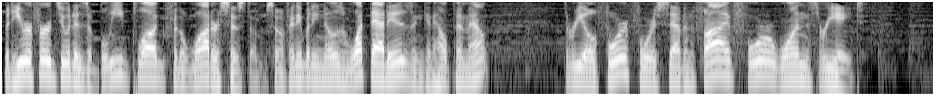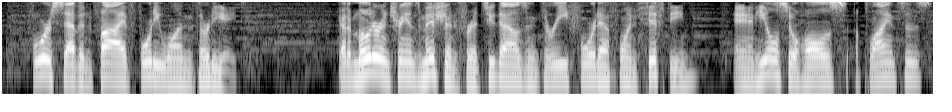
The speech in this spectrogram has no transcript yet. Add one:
But he referred to it as a bleed plug for the water system. So if anybody knows what that is and can help him out, 304 475 4138. 475 4138. Got a motor and transmission for a 2003 Ford F 150, and he also hauls appliances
